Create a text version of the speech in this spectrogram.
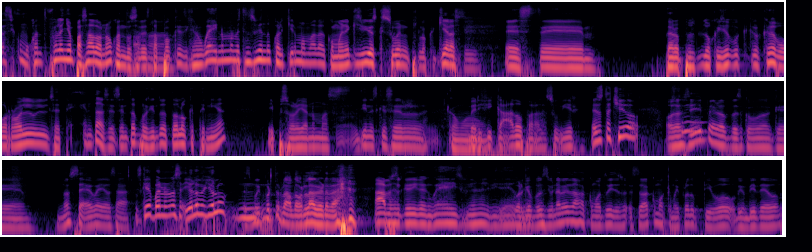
hace como cuánto, fue el año pasado, ¿no? Cuando se destapó que dijeron, güey, no mames, están subiendo cualquier mamada, como en X videos que suben pues, lo que quieras. Sí. Este. Pero pues lo que hizo fue que creo que borró el 70, 60% de todo lo que tenía. Y pues ahora ya nomás tienes que ser Como... verificado para subir. Eso está chido. O sea, sí, Sí. pero pues como que... No sé, güey, o sea... Es que, bueno, no sé, yo lo veo, yo lo... Es muy mm, perturbador, la verdad. Ah, pues el que digan, güey, subieron el video. Porque güey". pues si una vez, como tú dices, estaba como que muy productivo, vi un video,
